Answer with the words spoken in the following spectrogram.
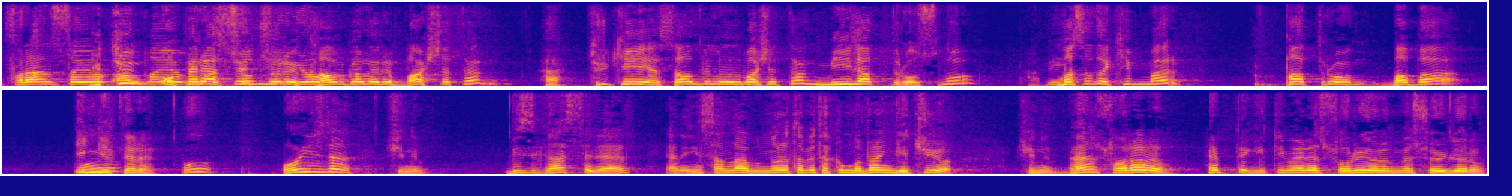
Fransa yok, Bütün Almanya operasyonları, yok. kavgaları başlatan. Türkiye'ye saldırıları başlatan milattır Oslo. Tabii. Masada kim var? Patron, baba, İngiltere. Bu. O yüzden şimdi biz gazeteler yani insanlar bunlara tabii takılmadan geçiyor. Şimdi ben sorarım. Hep de gittiğim yerde soruyorum ve söylüyorum.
